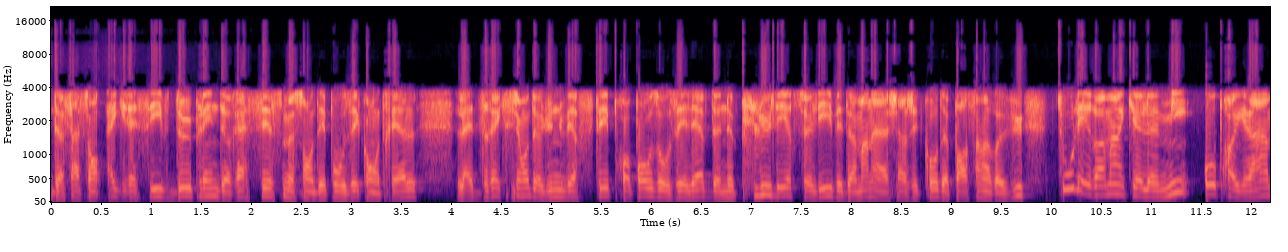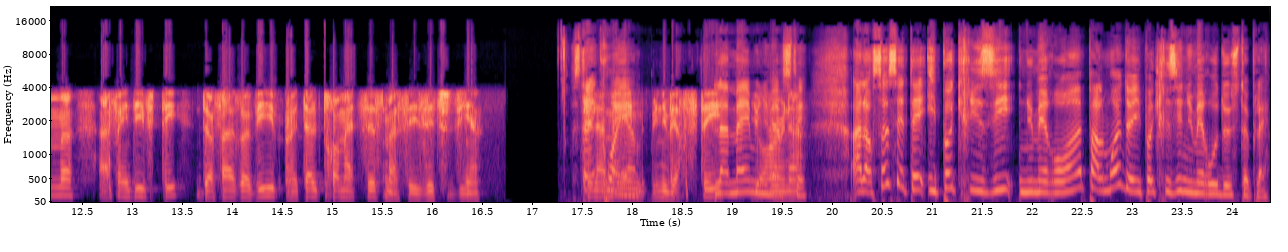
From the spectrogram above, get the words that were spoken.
de façon agressive. Deux plaintes de racisme sont déposées contre elle. La direction de l'université propose aux élèves de ne plus lire ce livre et demande à la chargée de cours de passer en revue tous les romans qu'elle a mis au programme afin d'éviter de faire revivre un tel traumatisme à ses étudiants. C'est la incroyable. même université. La même université. Alors ça, c'était hypocrisie numéro un. Parle-moi de hypocrisie numéro deux, s'il te plaît.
